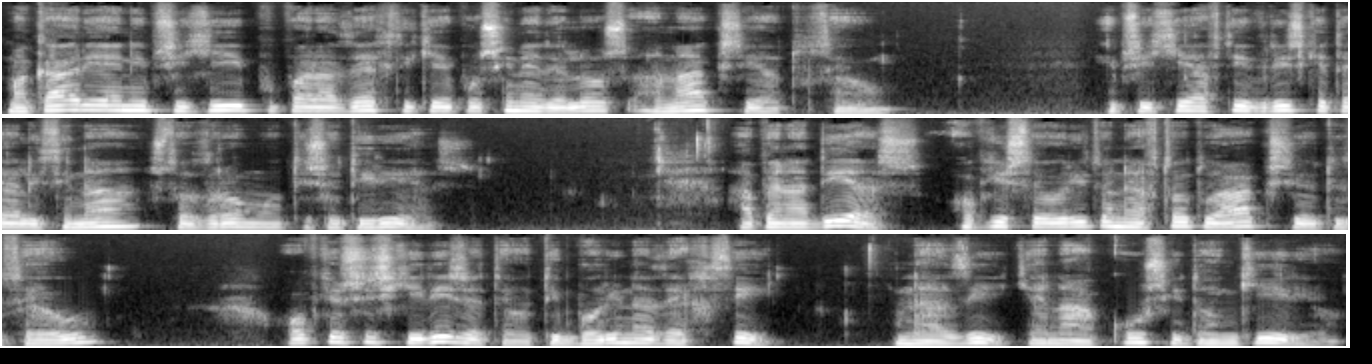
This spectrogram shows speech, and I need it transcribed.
Μακάρια είναι η ψυχή που παραδέχτηκε πως είναι εντελώς ανάξια του Θεού. Η ψυχή αυτή βρίσκεται αληθινά στο δρόμο της σωτηρίας. Απέναντίας, όποιος θεωρεί τον εαυτό του άξιο του Θεού, όποιος ισχυρίζεται ότι μπορεί να δεχθεί, να δει και να ακούσει τον Κύριο,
